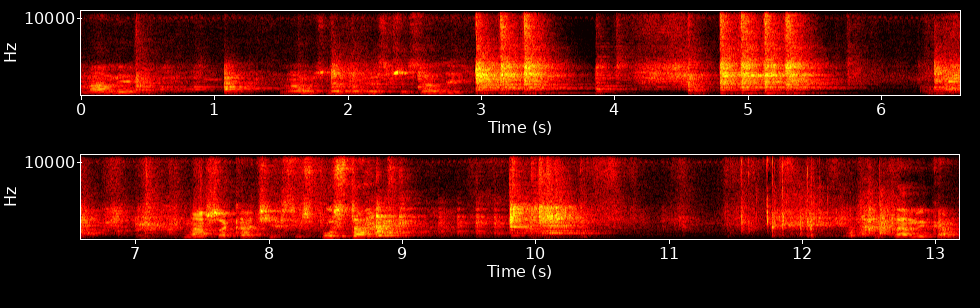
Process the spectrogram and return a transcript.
mamy. No już dobra, bez przesady. Nasza kać jest już pusta. Zamykam.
